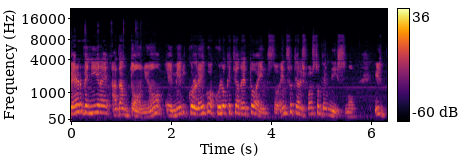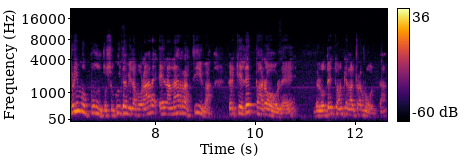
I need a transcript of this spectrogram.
Per venire ad Antonio, eh, mi ricollego a quello che ti ha detto Enzo. Enzo ti ha risposto benissimo. Il primo punto su cui devi lavorare è la narrativa, perché le parole, ve l'ho detto anche l'altra volta,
